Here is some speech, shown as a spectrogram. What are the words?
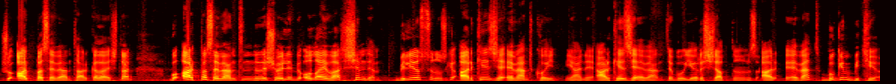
Şu Ark Pass event arkadaşlar. Bu Ark Pass eventinde de şöyle bir olay var. Şimdi biliyorsunuz ki Arkezya Event Coin yani Arkezya eventi bu yarış yaptığımız event bugün bitiyor.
